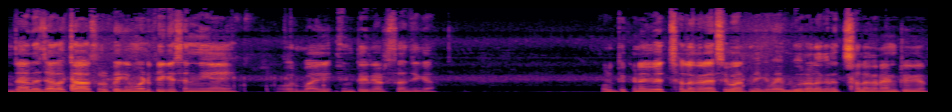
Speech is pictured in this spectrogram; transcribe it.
ज़्यादा से ज़्यादा चार सौ रुपये की मॉडिफिकेशन नहीं आई, और भाई इंटीरियर सज गया। और दिखने भी अच्छा लग रहा है, ऐसी बात नहीं कि भाई बुरा लग रहा है अच्छा लग रहा है इंटीरियर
